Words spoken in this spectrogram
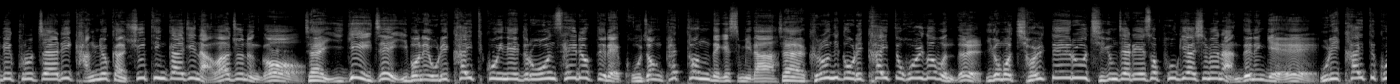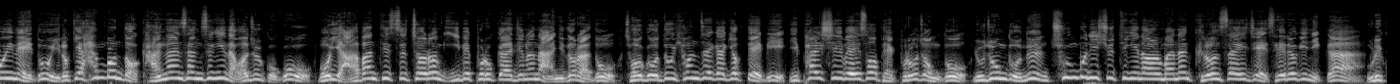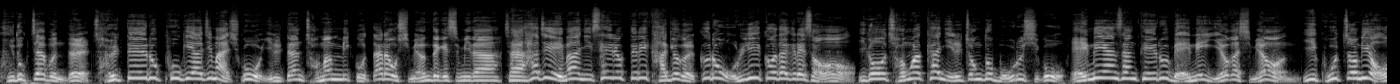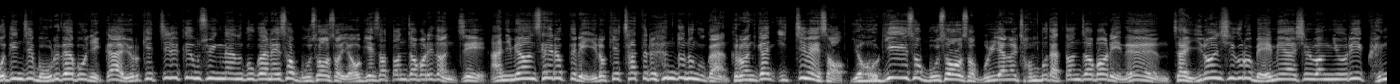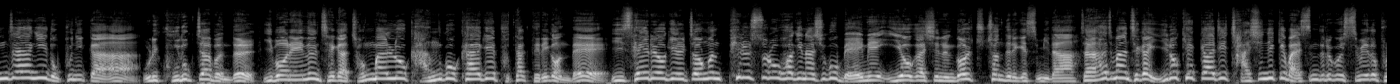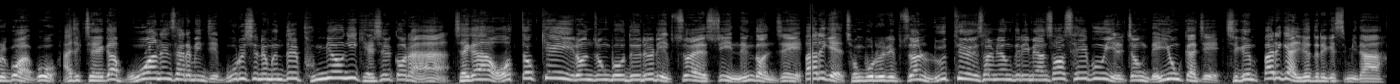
200%짜리 강력한 슈팅까지 나와주는 거. 자 이게 이제 이번에 우리 카이트 코인에 들어 온 세력들의 고정 패턴 되겠습니다. 자 그러니까 우리 카이트 홀더분들 이거 뭐 절대로 지금 자리에서 포기하시면 안 되는 게 우리 카이트 코인에도 이렇게 한 번 더 강한 상승이 나와줄 거고 뭐 이 아반티스처럼 200%까지는 아니더라도 적어도 현재 가격 대비 이 80에서 100% 정도 요 정도는 충분히 슈팅이 나올 만한 그런 사이즈의 세력이니까 우리 구독자분들 절대로 포기하지 마시고 일단 저만 믿고 따라오시면 되겠습니다. 자 하지만 이 세력들이 가격을 끌어올 릴 거다 그래서 이거 정확한 일정도 모르시고 애매한 상태로 매매 이어가시면 이 고점이 어딘지 모르다 보니까 이렇게 찔끔 수익 나는 구간에서 무서워서 여기에서 던져버리던지 아니면 세력들이 이렇게 차트를 흔드는 구간 그러니까 이쯤에서 여기에서 무서워서 물량을 전부 다 던져버리는 자 이런 식으로 매매하실 확률이 굉장히 높으니까 우리 구독자분들 이번에는 제가 정말로 간곡하게 부탁드리건데 이 세력 일정은 필수로 확인하시고 매매 이어가시는 걸 추천드리겠습니다. 자 하지만 제가 이렇게까지 자신있게 말씀드리고 있음에도 불구하고 아직 제가 뭐 하는 사람인지 모르시는 분들 분명히 계실 거라 제가 어떻게 이런 정보들을 입수할 수 있는 건지 빠르게 정보를 입수한 루트 설명드리면서 세부 일정 내용까지 지금 빠르게 알려드리겠습니다.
